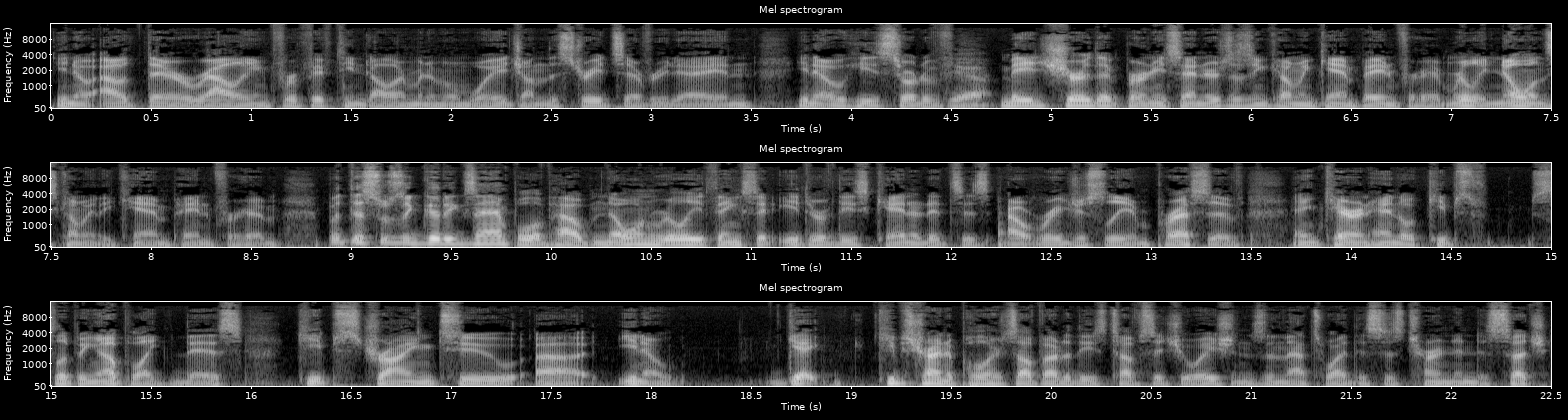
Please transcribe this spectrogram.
you know, out there rallying for fifteen dollar minimum wage on the streets every day, and you know he's sort of Yeah. made sure that Bernie Sanders doesn't come and campaign for him. Really, no one's coming to campaign for him. But this was a good example of how no one really thinks that either of these candidates is outrageously impressive, and Karen Handel keeps slipping up like this, keeps trying to, uh, you know. Get keeps trying to pull herself out of these tough situations, and that's why this has turned into such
